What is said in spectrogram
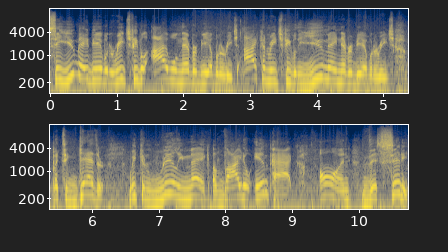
See, you may be able to reach people I will never be able to reach. I can reach people that you may never be able to reach. But together, we can really make a vital impact on this city.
